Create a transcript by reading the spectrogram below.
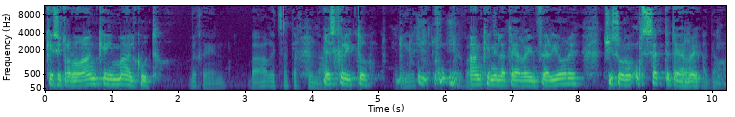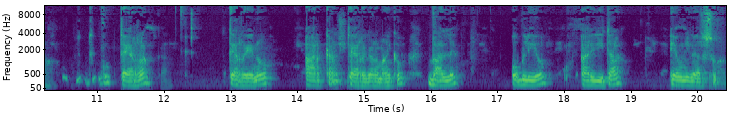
che si trovano anche in Malkut. È scritto anche nella terra inferiore ci sono sette terre, terra, terreno, arca, terra in aramaico, valle, oblio, aridità e universo.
